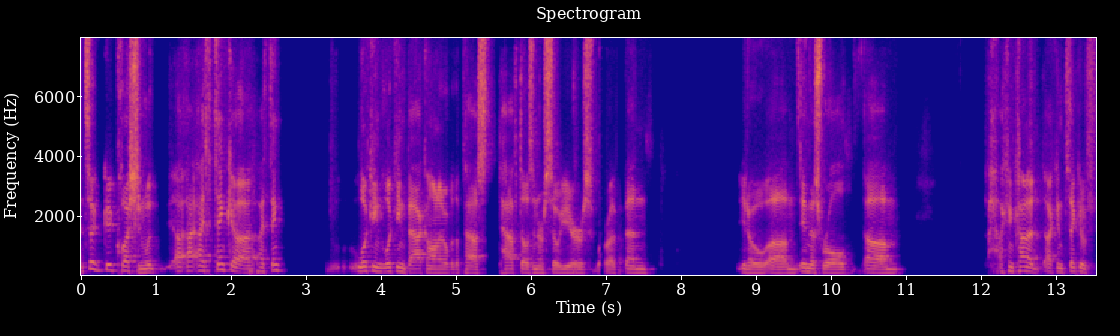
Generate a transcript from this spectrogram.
It's a good question. With I, I think uh, I think looking looking back on it over the past half dozen or so years, where I've been, you know, um, in this role, um, I can kind of I can think of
